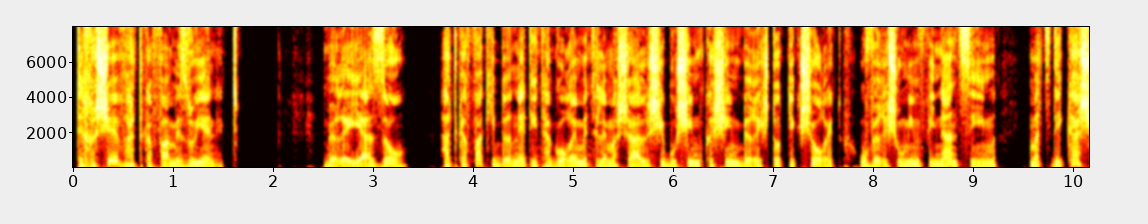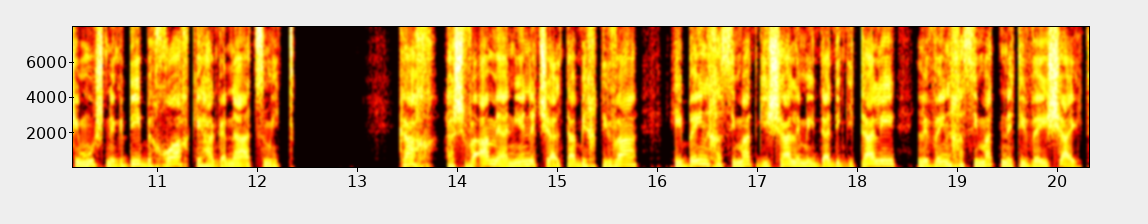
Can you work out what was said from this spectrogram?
תחשב התקפה מזוינת. בראייה זו, התקפה קיברנטית הגורמת למשל שיבושים קשים ברשתות תקשורת וברישומים פיננסיים, מצדיקה שימוש נגדי בכוח כהגנה עצמית. כך, השוואה מעניינת שעלתה בכתיבה היא בין חסימת גישה למידע דיגיטלי לבין חסימת נתיבי שיט,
